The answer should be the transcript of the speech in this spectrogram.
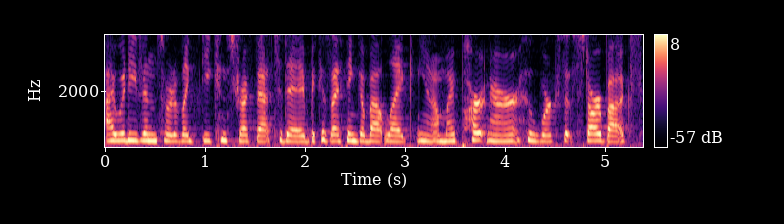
I would even sort of like deconstruct that today because I think about like, you know, my partner who works at Starbucks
